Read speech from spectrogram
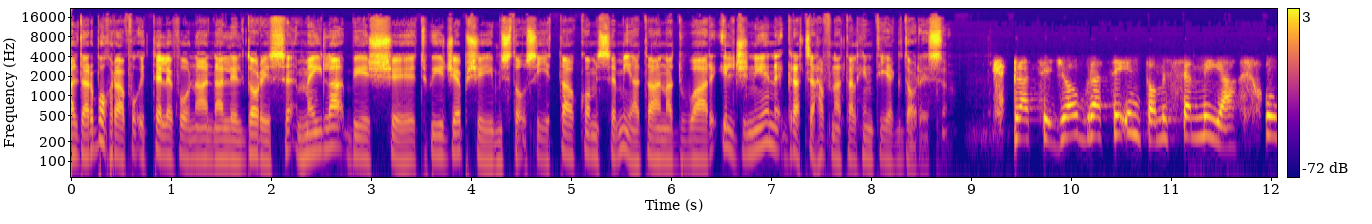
għal darboħra fuq it-telefon għandna lil Doris Mejla biex eh, twieġeb xi mistoqsijiet tagħkom is-semija tagħna dwar il-ġnien. Grazzi ħafna tal-ħin tiegħek Doris. Grazzi ġew, grazzi intom is-semmija u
